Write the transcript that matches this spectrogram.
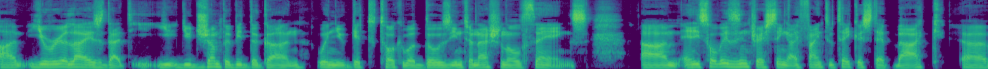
um, you realize that you, you jump a bit the gun when you get to talk about those international things. Um, and it's always interesting, I find, to take a step back, uh,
